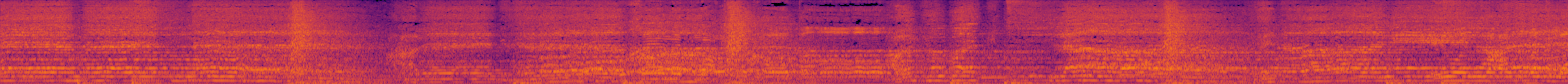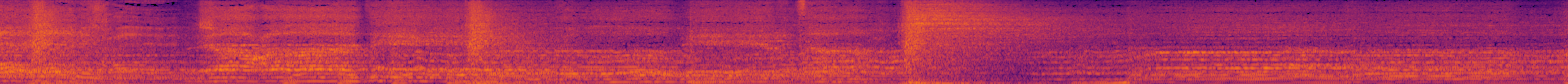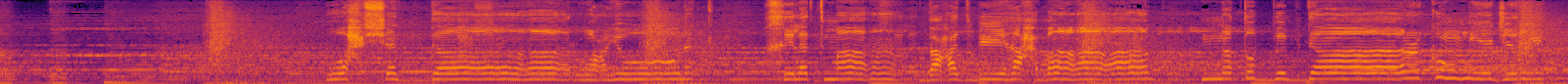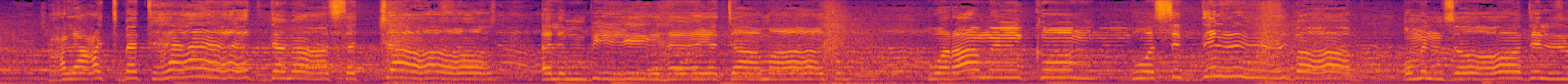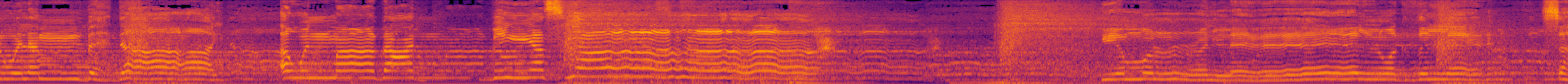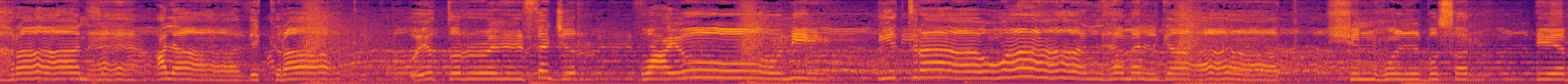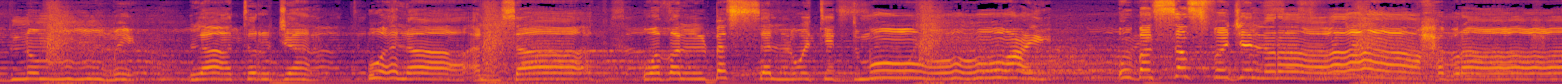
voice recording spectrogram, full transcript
وحش الدار وعيونك خلت ما بعد بيها أحباب. نطب بداركم يجري على عتبتها الدمع سجاب ألم بيها يتاماكم وراملكم وسد الباب. ومن زود الولم بهداي أو إن ما بعد بي سياح يمر الليل وقت الليل سهرانة على ذكراك ويطر الفجر وعيوني يتراوى الهم لقاك شنه البصر يا ابن أمي؟ لا ترجع ولا أنساك. وظل بس سلوتي دموعي وبس أصفج الراح براك.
